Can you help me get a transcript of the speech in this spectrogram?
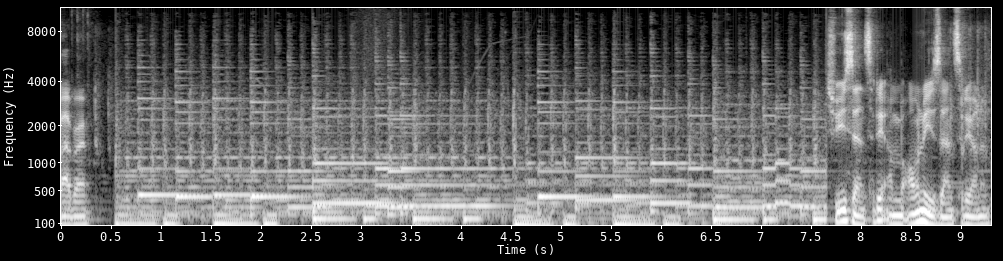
Fight. Should we use density? I'm, I want to use density on him.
